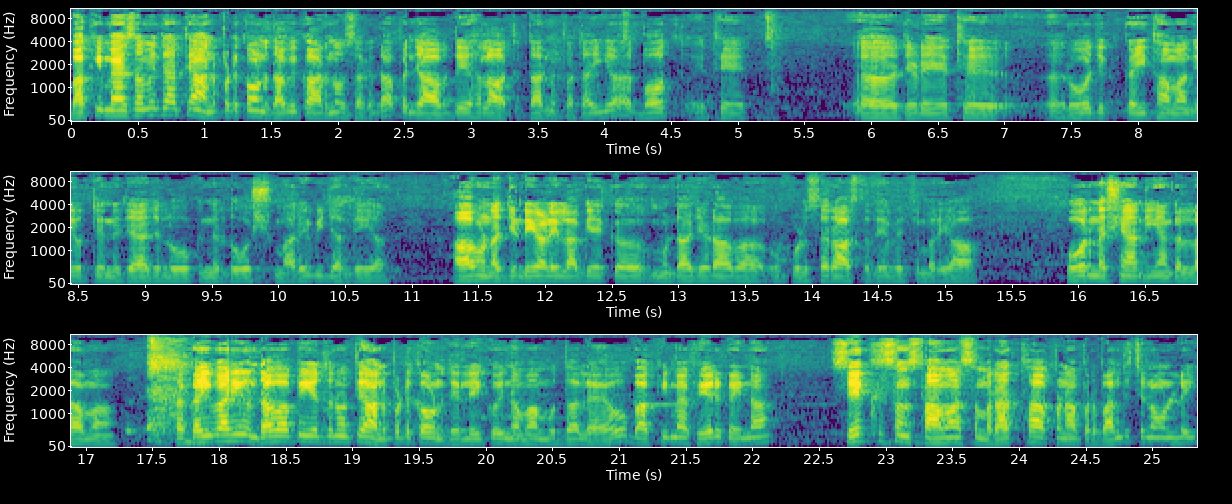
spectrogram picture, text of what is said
ਬਾਕੀ ਮੈਂ ਸਮਝਦਾ ਧਿਆਨ ਭਟਕਾਉਣ ਦਾ ਵੀ ਕਾਰਨ ਹੋ ਸਕਦਾ। ਪੰਜਾਬ ਦੇ ਹਾਲਾਤ ਤੁਹਾਨੂੰ ਪਤਾ ਹੀ ਆ, ਬਹੁਤ ਇੱਥੇ ਜਿਹੜੇ ਇੱਥੇ ਰੋਜ਼ ਕਈ ਥਾਵਾਂ ਦੇ ਉੱਤੇ ਨਜਾਇਜ਼ ਲੋਕ નિર્ਦੋਸ਼ ਮਾਰੇ ਵੀ ਜਾਂਦੇ ਆ। ਆ ਹੁਣ ਅਜੰਡੇ ਵਾਲੇ ਲਾਗੇ ਇੱਕ ਮੁੰਡਾ ਜਿਹੜਾ ਵਾ, ਉਹ ਪੁਲਿਸ ਹਿਰਾਸਤ ਦੇ ਵਿੱਚ ਮਰਿਆ। ਹੋਰ ਨਸ਼ਿਆਂ ਦੀਆਂ ਗੱਲਾਂ ਵਾ। ਤਾਂ ਕਈ ਵਾਰੀ ਹੁੰਦਾ ਵਾ ਵੀ ਇਧਰੋਂ ਧਿਆਨ ਭਟਕਾਉਣ ਦੇ ਲਈ ਕੋਈ ਨਵਾਂ ਮੁੱਦਾ ਲੈ ਆਓ। ਬਾਕੀ ਮੈਂ ਫੇਰ ਕਹਿਣਾ ਸਿੱਖ ਸੰਸਥਾਵਾਂ ਸਮਰੱਥ ਆ ਆਪਣਾ ਪ੍ਰਬੰਧ ਚਲਾਉਣ ਲਈ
